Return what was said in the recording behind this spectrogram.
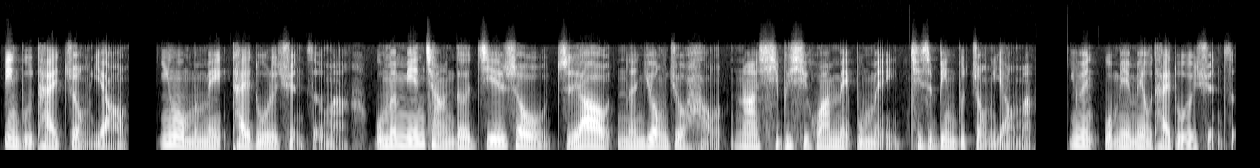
并不太重要，因为我们没太多的选择嘛。我们勉强的接受，只要能用就好。那喜不喜欢、美不美，其实并不重要嘛，因为我们也没有太多的选择。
